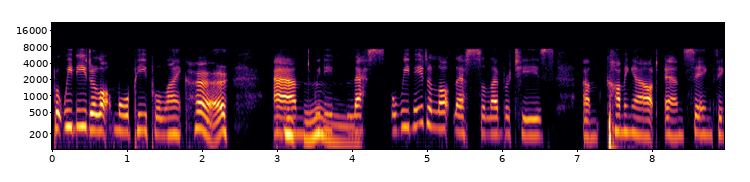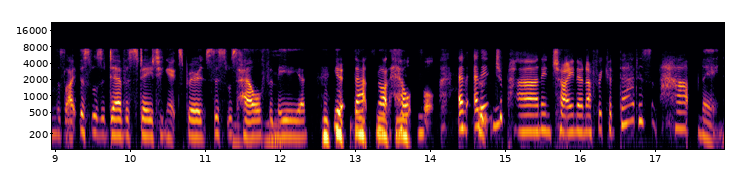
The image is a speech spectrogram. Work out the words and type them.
but we need a lot more people like her and mm-hmm. we need mm-hmm. less we need a lot less celebrities um, coming out and saying things like this was a devastating experience. This was hell for me. And you know, that's not helpful. And and in japan in china and africa that isn't happening.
